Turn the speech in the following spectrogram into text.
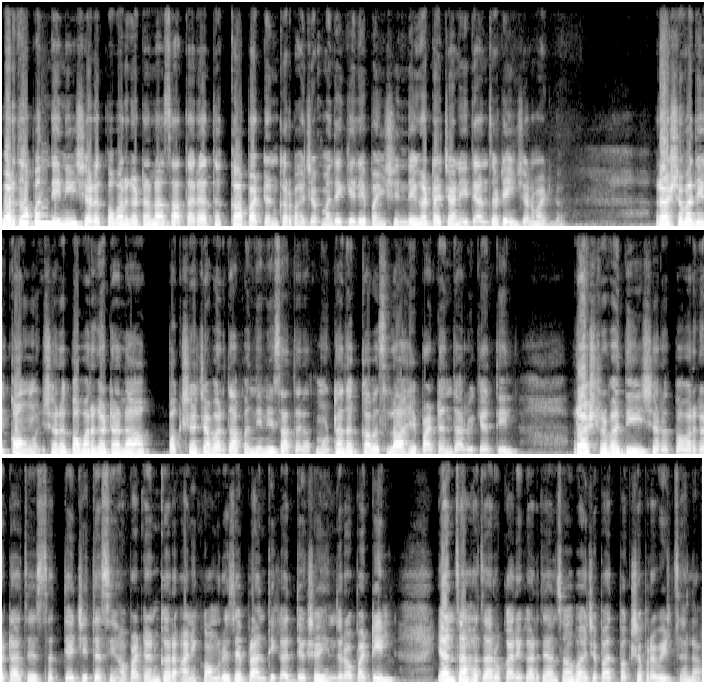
वर्धापन दिनी शरद पवार गटाला साताऱ्यात धक्का पाटणकर भाजपमध्ये गेले पण शिंदे गटाच्या नेत्यांचं टेन्शन वाढलं. राष्ट्रवादी काँग शरद पवार गटाला पक्षाच्या वर्धापन दिनी साताऱ्यात मोठा धक्का बसला आहे पाटण तालुक्यातील राष्ट्रवादी शरद पवार गटाचे सत्यजितसिंह पाटणकर आणि काँग्रेसचे प्रांतिक अध्यक्ष हिंदुराव पाटील यांचा हजारो कार्यकर्त्यांसह भाजपात पक्षप्रवेश झाला.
